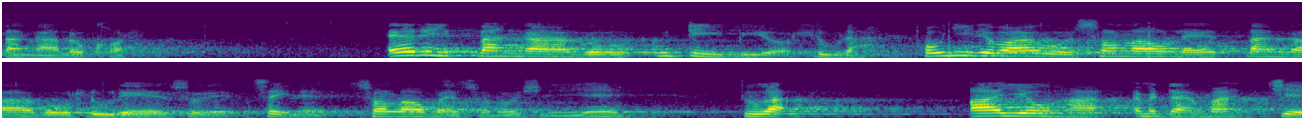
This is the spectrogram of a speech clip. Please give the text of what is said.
တန်ခါလို့ခေါ်တယ် အဲ့ဒီတန်ခါကိုဥတီပြီးတော့လှူတာဘုန်းကြီးတစ်ပါးကိုဆွမ်းလောင်းလဲတန်ခါကိုလှူတယ်ဆိုတဲ့စိတ်နဲ့ဆွမ်းလောင်းမယ်ဆိုလို့ရှိရင်သူကအာယုံဟာအမတန်မှကျေ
